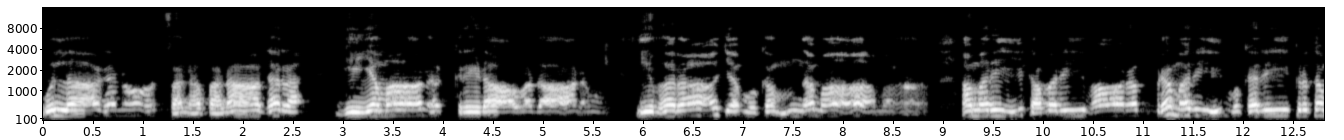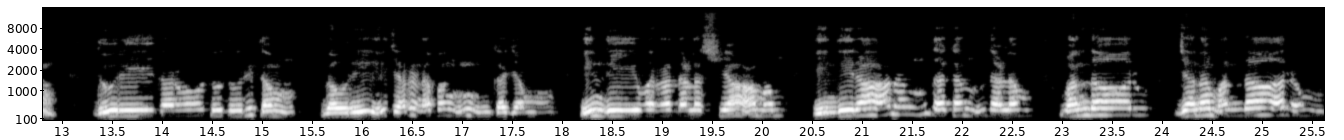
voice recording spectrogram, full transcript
ఉల్లాఘనోత్ఫన ఫణాధర గీయమాన క్రీడావదానం ఇభరాజముఖం నమామ. అమరీ కబరీ భారభ్రమరీ ముఖరీకృతం. దూరీకరోతు దురితం గౌరీ చరణ పంకజం ఇందీవరదళ శ్యామం ఇందిరానందకందళం వందారు జనమందారం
